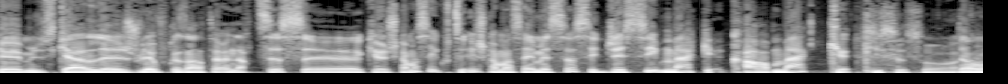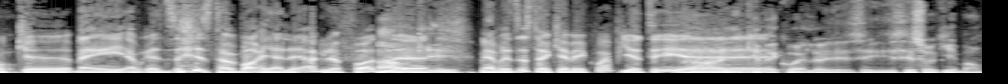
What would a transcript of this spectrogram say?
euh, musical. Euh, Je voulais vous présenter un artiste euh, que je commence à écouter, je commence à aimer ça. C'est Jesse McCormack. Qui c'est ça? encore? Donc, euh, ben, à vrai dire, c'est un Montréalais, anglophone. Ah, euh, ok. mais à vrai dire, c'est un Québécois. Puis il été... Ah, euh, les Québécois, là, c'est sûr qu'il est bon.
